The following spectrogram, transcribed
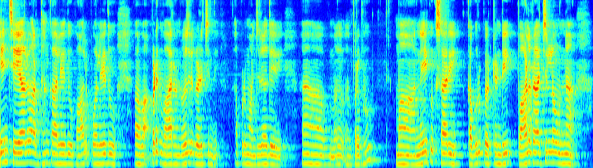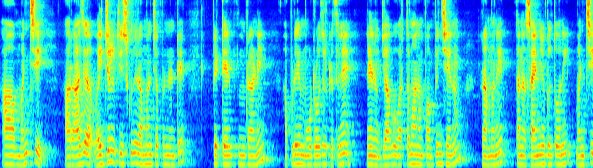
ఏం చేయాలో అర్థం కాలేదు పాలు పోలేదు. అప్పటికి వారం రోజులు గడిచింది. అప్పుడు మంజులాదేవి ప్రభు మా అన్నయ్యకు ఒకసారి కబురు పెట్టండి. వాళ్ళ రాజ్యంలో ఉన్న ఆ మంచి ఆ రాజ వైద్యులను తీసుకుని రమ్మని చెప్పండి అంటే పెట్టాను రాణి అప్పుడే మూడు రోజుల క్రితమే నేను జాబు వర్తమానం పంపించాను. రమ్మని తన సైనికులతోని మంచి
